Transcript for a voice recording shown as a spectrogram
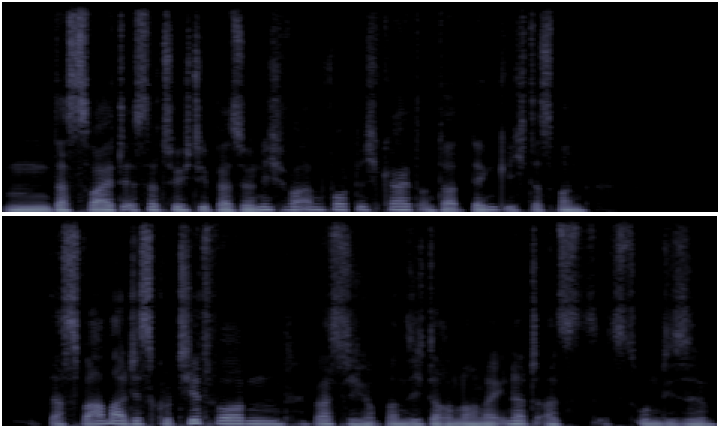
Mm, das zweite ist natürlich die persönliche Verantwortlichkeit. Und da denke ich, dass man, das war mal diskutiert worden, ich weiß nicht, ob man sich daran noch erinnert, als es um diese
